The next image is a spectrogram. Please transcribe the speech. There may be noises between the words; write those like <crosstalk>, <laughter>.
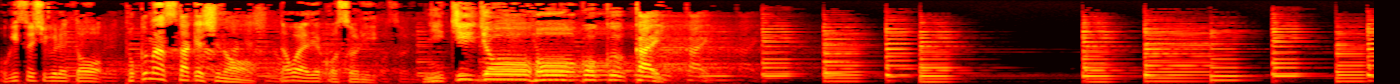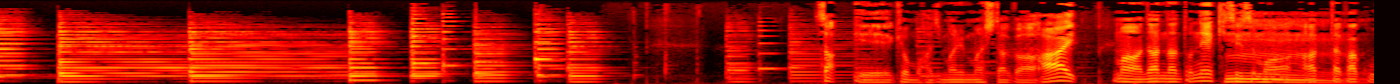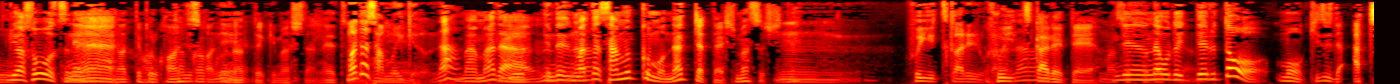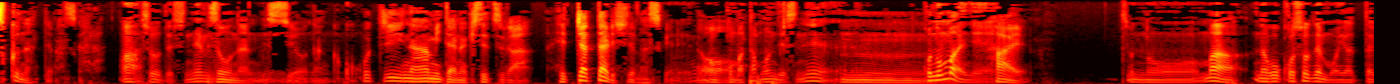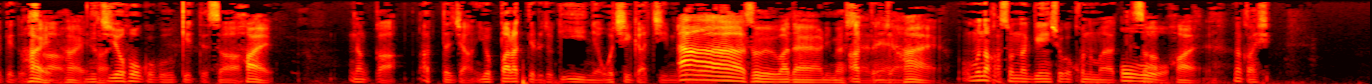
小木すしぐれと、徳松たけしの名古屋でこっそり、日常報告会。さあ、えー、今日も始まりましたが、はい。まあ、だんだんとね、季節もあったかく、いや、そうですね。ねなってくる感じですかねなってきましたね。まだ寒いけどな。まあ、まだ、で、また寒くもなっちゃったりしますしうね。ん。冬疲れるからな。不意疲れて。で、まあそこだけそんなこと言ってると、もう気づいて暑くなってますから。ああ、そうですね。そうなんですよ。なんか心地いいな、みたいな季節が減っちゃったりしてますけれど。困ったもんですね。うーん。この前ね、はい。その、まあ、名古こそでもやったけどさ、はいはいはい日常報告受けてさ、はい。なんか、あったじゃん。酔っ払ってる時いいね、落ちがちみたいな。ああ、そういう話題ありましたね。あったじゃんはい。もうなんかそんな現象がこの前あってさ、はい。なんかひ、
